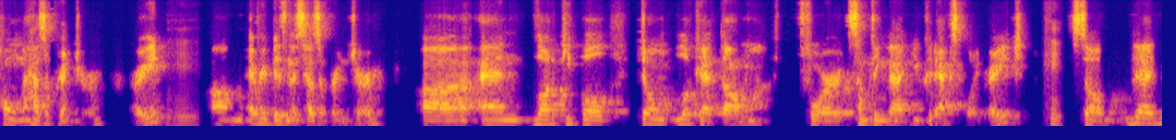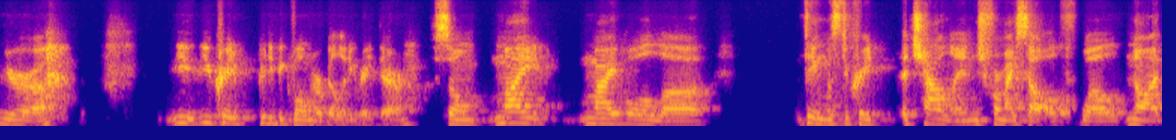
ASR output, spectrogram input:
home has a printer, right? Mm-hmm. Um, every business has a printer. Uh, and a lot of people don't look at them for something that you could exploit, right? Hmm. So then you're, uh, you, you create a pretty big vulnerability right there. So my, my whole, uh, thing was to create a challenge for myself while not,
